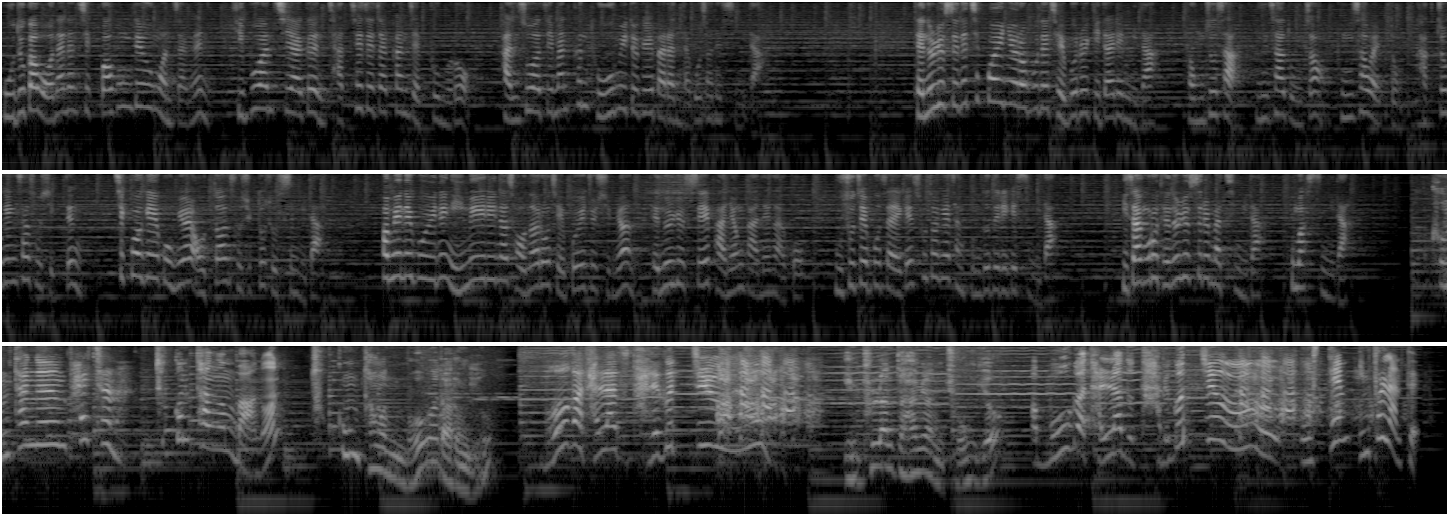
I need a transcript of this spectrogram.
모두가 원하는 치과 홍대웅 원장은 기부한 치약은 자체 제작한 제품으로 간소하지만 큰 도움이 되길 바란다고 전했습니다. 대놀뉴스는 치과인 여러분의 제보를 기다립니다. 경조사, 인사동정, 봉사활동, 각종 행사 소식 등 치과계에 공유할 어떠한 소식도 좋습니다. 화면에 보이는 이메일이나 전화로 제보해 주시면 대놀뉴스에 반영 가능하고 우수 제보자에게 소정의 상품도 드리겠습니다. 이상으로 대놀뉴스를 마칩니다. 고맙습니다. 곰탕은 8,000원. 특곰탕은 만 원? 특곰탕은 뭐가 다른겨? 뭐가 달라도 다르겠쥬. 임플란트 하면 좋은겨? 아, 뭐가 달라도 다르겠죠. 오스템 임플란트.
